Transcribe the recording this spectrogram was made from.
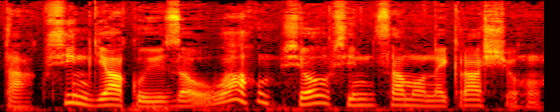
Так, всім дякую за увагу. Всього, всім самого найкращого.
